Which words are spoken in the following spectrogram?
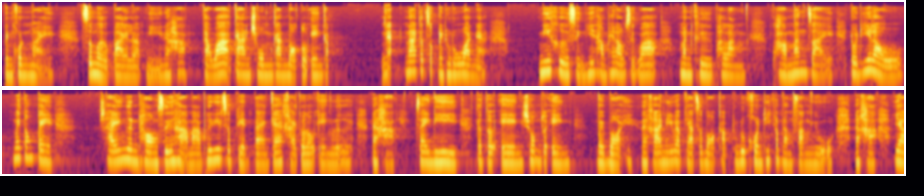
เป็นคนใหม่เสมอไปแบบนี้นะคะ แต่ว่าการชมการบอกตัวเองกับเนี่ยหน้ากระจกในทุกๆวันเนี่ยนี่คือสิ่งที่ทำให้เรารู้สึกว่ามันคือพลังความมั่นใจ โดยที่เราไม่ต้องไป ใช้เงินทองซื้อหามาเพื่อที่จะเปลี่ยนแปลงแก้ไขตัวเราเองเลยนะคะ ใจดีกับตัวเองชมตัวเองบ่อยๆนะคะอันนี้แบบอยากจะบอกกับทุกๆคนที่กำลังฟังอยู่นะคะ อย่า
